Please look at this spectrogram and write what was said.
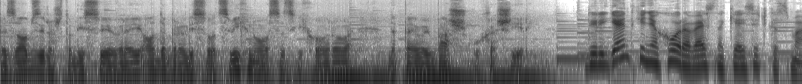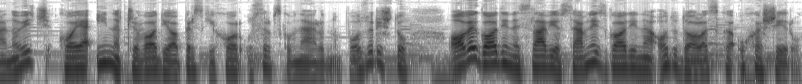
bez obzira što nisu jevreji, odabrali su od svih novosadskih horova da pevaju baš u Haširi. Dirigentkinja hora Vesna Kesić-Kasmanović, koja inače vodi operski hor u Srpskom narodnom pozorištu, ove godine slavi 18 godina od dolaska u Haširu.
